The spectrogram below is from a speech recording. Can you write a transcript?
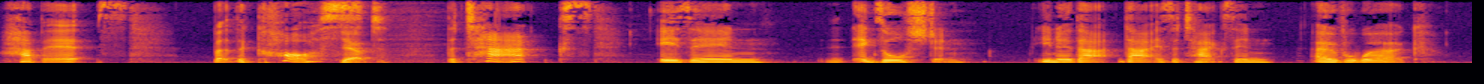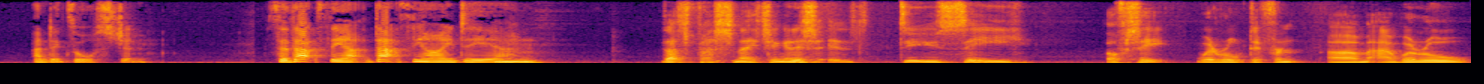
habits but the cost Yep. the tax is in exhaustion you know that that is a tax in overwork and exhaustion so that's the that's the idea That's fascinating. And is, is do you see? Obviously, we're all different, um, and we're all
